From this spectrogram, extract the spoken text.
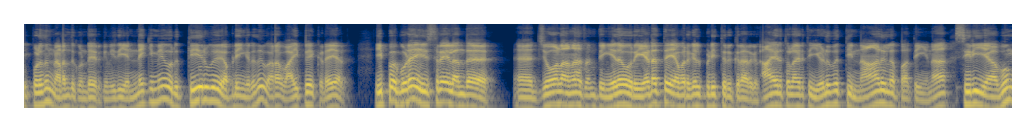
இப்பொழுதும் நடந்து கொண்டே இருக்கும். இது என்றைக்குமே ஒரு தீர்வு அப்படிங்கிறது வர வாய்ப்பே கிடையாது. இப்போ கூட இஸ்ரேல் அந்த ஜோலானா சம்திங் ஏதோ ஒரு இடத்தை அவர்கள் பிடித்திருக்கிறார்கள். ஆயிரத்தி தொள்ளாயிரத்தி எழுபத்தி நாலுல பாத்தீங்கன்னா சிரியாவும்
